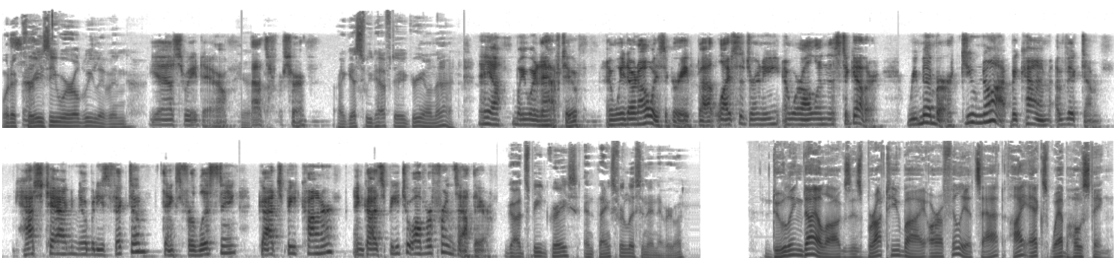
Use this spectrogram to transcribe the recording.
What a So- crazy world we live in. Yes, we do. That's for sure. I guess we'd have to agree on that. Yeah, we would have to. And we don't always agree, but life's a journey and we're all in this together. Remember, do not become a victim. Hashtag nobody's victim. Thanks for listening. Godspeed, Connor, and Godspeed to all of our friends out there. Godspeed, Grace, and thanks for listening, everyone. Dueling Dialogues is brought to you by our affiliates at IX Web Hosting.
